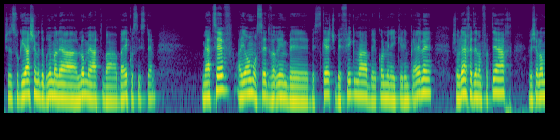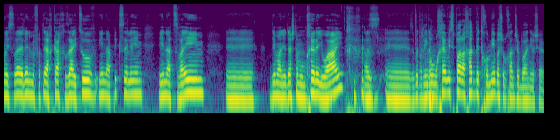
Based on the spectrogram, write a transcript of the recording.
שזו סוגיה שמדברים עליה לא מעט ב ecosystem. מעצב היום עושה דברים ב Sketch, ב Figma, בכל מיני כלים כאלה, שולח את זה למפתח, ושלום לישראל, הנה מפתח, כך זה העיצוב, הנה הפיקסלים, הנה הצבעים. אה, דימה, אני יודע שאתה מומחה ל-UI, אז אה, זה בטח... אני מומחה מספר אחת בתחומי בשולחן שבו אני יושב.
